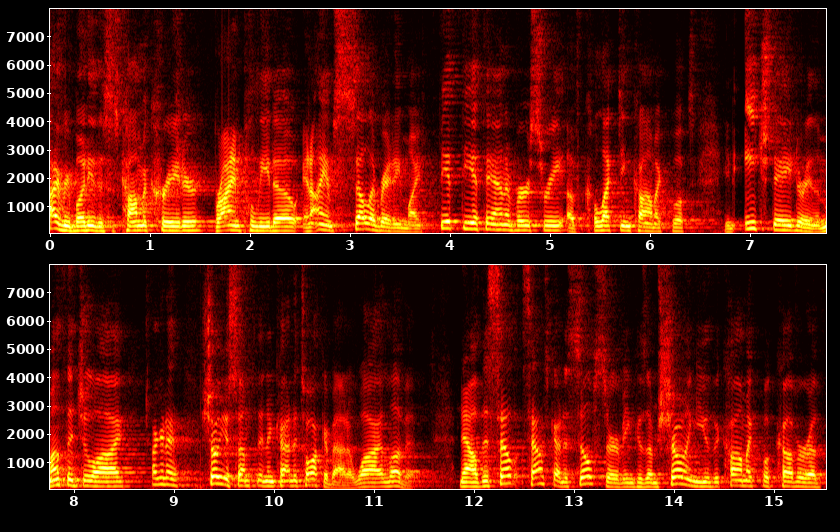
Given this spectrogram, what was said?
Hi everybody, this is comic creator Brian Pulido and I am celebrating my 50th anniversary of collecting comic books and each day during the month of July I'm going to show you something and kind of talk about it, why I love it. Now this sounds kind of self-serving because I'm showing you the comic book cover of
